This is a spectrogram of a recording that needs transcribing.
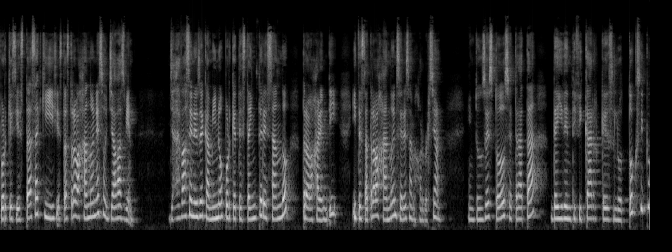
Porque si estás aquí, si estás trabajando en eso, ya vas bien. Ya vas en ese camino porque te está interesando trabajar en ti y te está trabajando en ser esa mejor versión. Entonces todo se trata de identificar qué es lo tóxico,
